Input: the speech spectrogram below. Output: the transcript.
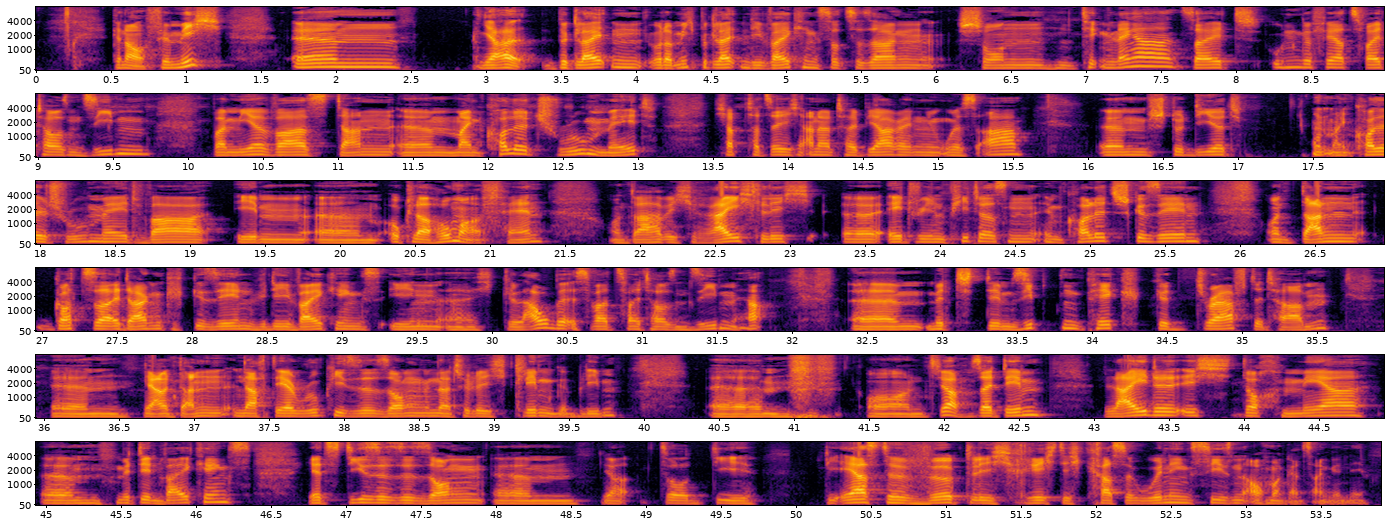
genau, für mich, ähm, ja, begleiten oder mich begleiten die Vikings sozusagen schon einen Ticken länger, seit ungefähr 2007. Bei mir war es dann ähm, mein College Roommate. Ich habe tatsächlich anderthalb Jahre in den USA ähm, studiert und mein College Roommate war eben ähm, Oklahoma-Fan. Und da habe ich reichlich äh, Adrian Peterson im College gesehen und dann, Gott sei Dank, gesehen, wie die Vikings ihn, äh, ich glaube, es war 2007, ja, ähm, mit dem siebten Pick gedraftet haben. Ähm, ja, und dann nach der Rookie-Saison natürlich kleben geblieben. Ähm, und ja, seitdem leide ich doch mehr ähm, mit den Vikings. Jetzt diese Saison, ähm, ja, so die die erste wirklich richtig krasse Winning Season auch mal ganz angenehm.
